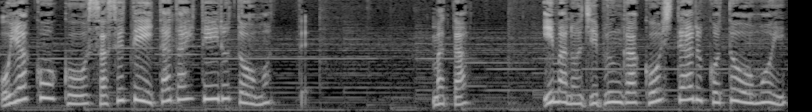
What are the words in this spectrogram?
親孝行をさせていただいていると思って。また今の自分がこうしてあることを思い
